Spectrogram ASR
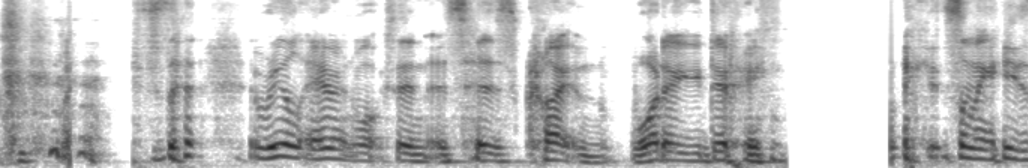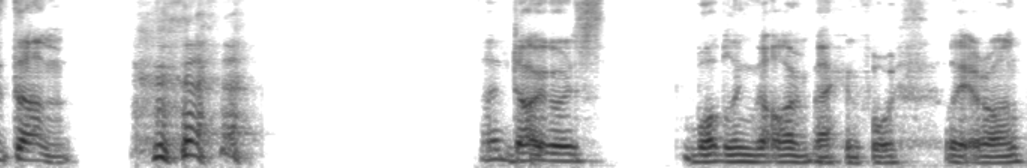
The, real Aeryn walks in and says, Crichton, what are you doing? like it's something he's done. And D'Argo's wobbling the arm back and forth later on.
